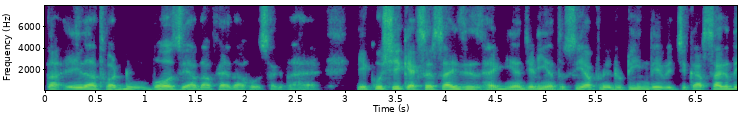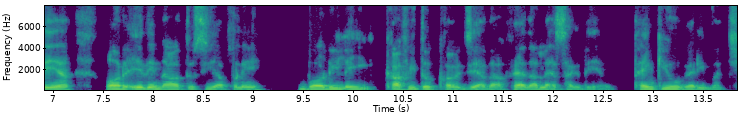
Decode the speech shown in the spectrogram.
ਤਾਂ ਇਹਦਾ ਤੁਹਾਨੂੰ ਬਹੁਤ ਜ਼ਿਆਦਾ ਫਾਇਦਾ ਹੋ ਸਕਦਾ ਹੈ। ਇਹ ਕੁਛ ਇੱਕ ਐਕਸਰਸਾਈਜ਼ਸ ਹੈਗੀਆਂ ਜਿਹੜੀਆਂ ਤੁਸੀਂ ਆਪਣੇ ਰੁਟੀਨ ਦੇ ਵਿੱਚ ਕਰ ਸਕਦੇ ਆ ਔਰ ਇਹਦੇ ਨਾਲ ਤੁਸੀਂ ਆਪਣੇ ਬੋਡੀ ਲਈ ਕਾਫੀ ਤੋਂ ਕਾਫੀ ਜ਼ਿਆਦਾ ਫਾਇਦਾ ਲੈ ਸਕਦੇ ਹੋ। ਥੈਂਕ ਯੂ ਵੈਰੀ ਮੱਚ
